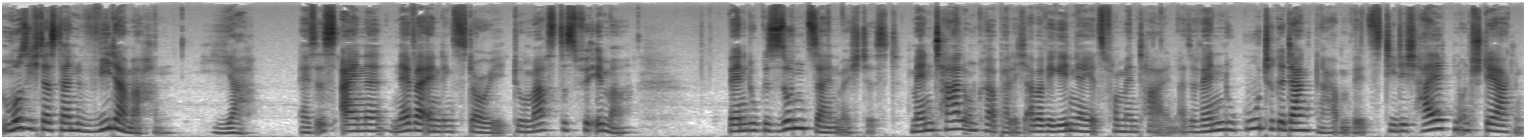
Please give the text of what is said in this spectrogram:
Muss ich das dann wieder machen? Ja, es ist eine never-ending Story. Du machst es für immer. Wenn du gesund sein möchtest, mental und körperlich, aber wir gehen ja jetzt vom Mentalen, also wenn du gute Gedanken haben willst, die dich halten und stärken,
